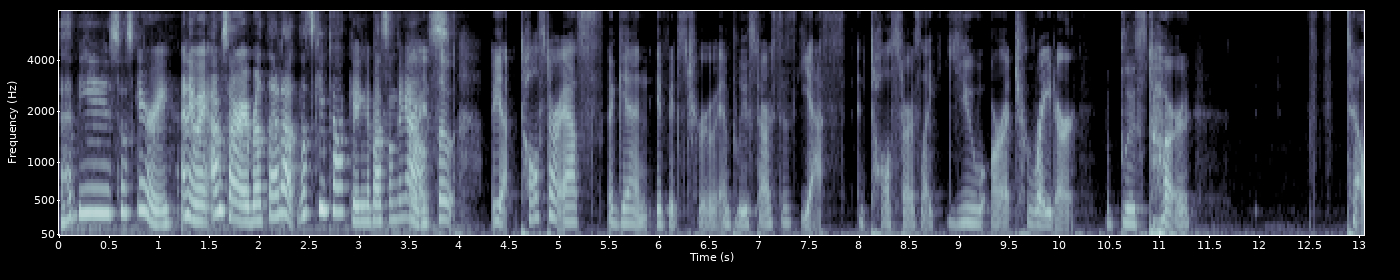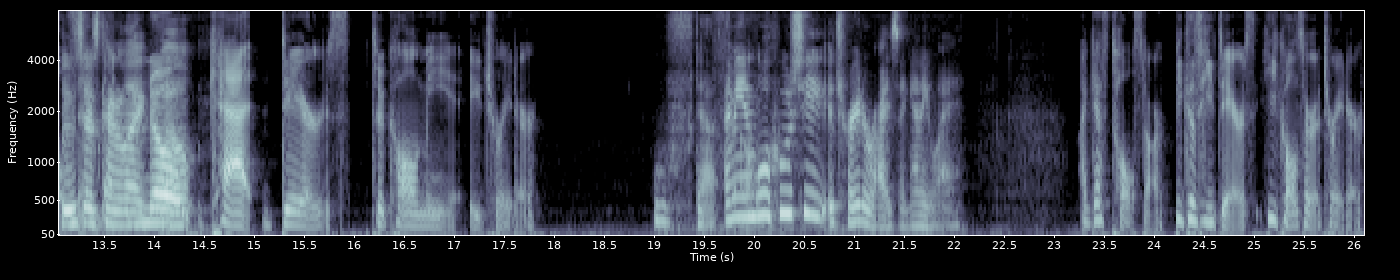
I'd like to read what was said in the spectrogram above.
That'd be so scary. Anyway, I'm sorry I brought that up. Let's keep talking about something else. Right, so yeah, Tall Star asks again if it's true, and Blue Star says yes. And Tall Star's like, "You are a traitor." Blue Star tells Blue Star's kinda like, "No well- cat dares to call me a traitor." Oof, da- I mean, well, who's she traitorizing anyway? I guess Tall Star because he dares. He calls her a traitor.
